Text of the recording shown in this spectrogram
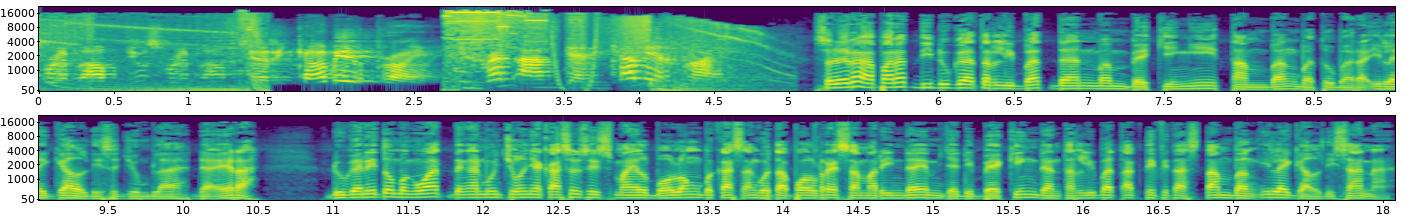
News Wrap Up, News Wrap Up dari Kamer Prime. News Wrap Up dari Kamer Prime. Saudara aparat diduga terlibat dan membekingi tambang batubara ilegal di sejumlah daerah. Dugaan itu menguat dengan munculnya kasus Ismail Bolong bekas anggota Polres Samarinda yang menjadi backing dan terlibat aktivitas tambang ilegal di sana.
